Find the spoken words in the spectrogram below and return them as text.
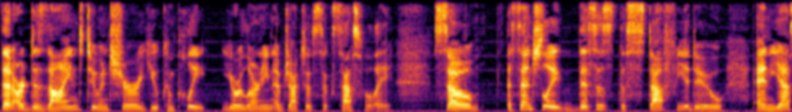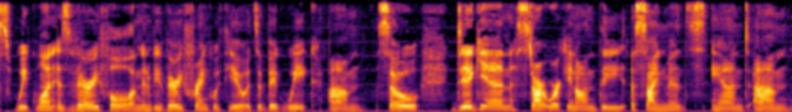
that are designed to ensure you complete your learning objectives successfully. So essentially this is the stuff you do. And yes week one is very full. I'm going to be very frank with you. It's a big week. Um, so dig in start working on the assignments and um,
